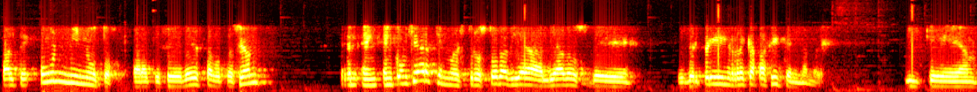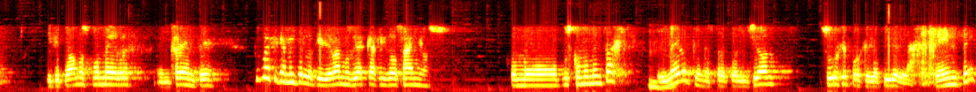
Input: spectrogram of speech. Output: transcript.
falte un minuto para que se dé esta votación, en, en confiar que nuestros todavía aliados de, del PRI recapaciten, Manuel y que, y que podamos poner enfrente, pues básicamente lo que llevamos ya casi dos años como, pues como mensaje. Primero, que nuestra coalición surge porque lo pide la gente,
